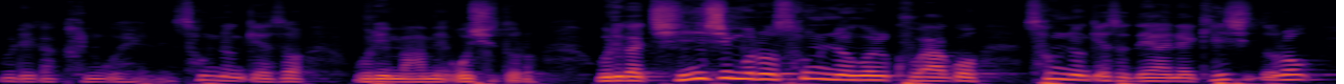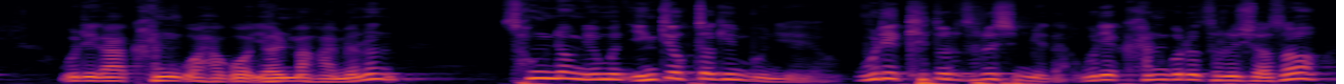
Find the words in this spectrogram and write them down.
우리가 간구해야 돼요. 성령께서 우리 마음에 오시도록 우리가 진심으로 성령을 구하고 성령께서 내 안에 계시도록 우리가 간구하고 열망하면 은 성령님은 인격적인 분이에요. 우리의 기도를 들으십니다. 우리의 간구를 들으셔서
